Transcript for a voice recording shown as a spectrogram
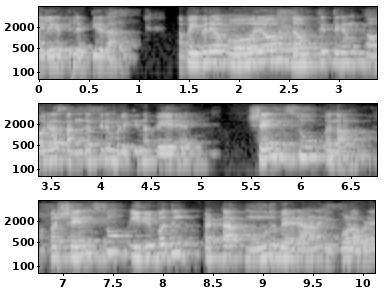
നിലയത്തിൽ എത്തിയതാണ് അപ്പൊ ഇവർ ഓരോ ദൗത്യത്തിനും ഓരോ സംഘത്തിനും വിളിക്കുന്ന പേര് ഷെൻസു എന്നാണ്. അപ്പൊ ഷെൻസു ഇരുപതിൽ പെട്ട മൂന്ന് പേരാണ് ഇപ്പോൾ അവിടെ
